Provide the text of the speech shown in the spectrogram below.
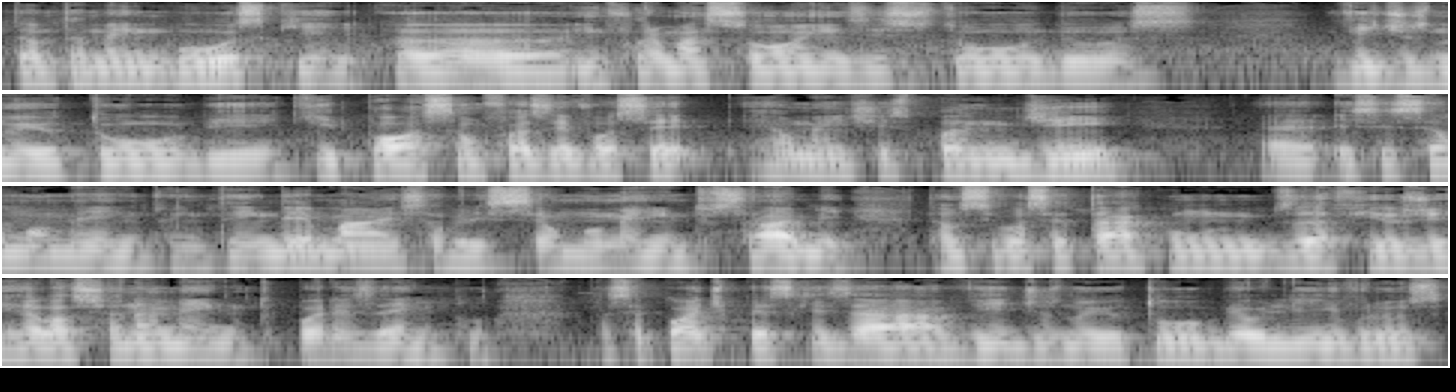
Então também busque uh, informações, estudos, vídeos no YouTube que possam fazer você realmente expandir é, esse seu momento, entender mais sobre esse seu momento, sabe? Então, se você está com desafios de relacionamento, por exemplo, você pode pesquisar vídeos no YouTube ou livros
